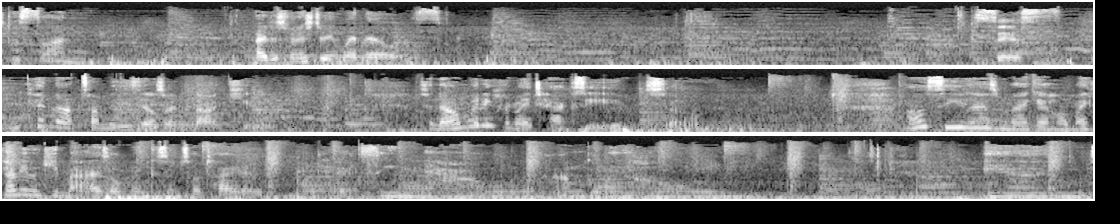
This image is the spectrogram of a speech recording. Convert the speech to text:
watch the sun. I just finished doing my nails. Sis, you cannot tell me these nails are not cute. So now I'm waiting for my taxi. So I'll see you guys when I get home. I can't even keep my eyes open because I'm so tired. See now, I'm going home. And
